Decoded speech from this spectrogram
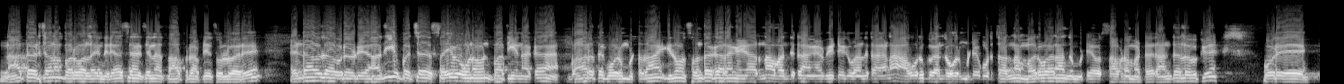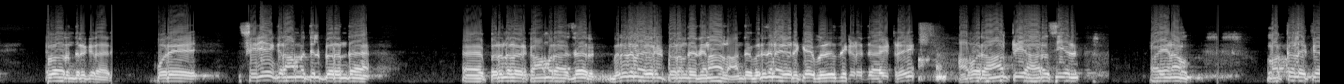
நாத்து அடிச்சாலும் பரவாயில்ல இந்த ரேஷன் அரிசி நான் சாப்பிட்றேன் அப்படின்னு சொல்லுவாரு. ரெண்டாவது அவருடைய அதிகபட்ச சைவ உணவுன்னு பாத்தீங்கன்னாக்கா வாரத்துக்கு ஒரு முட்டை தான். இன்னும் சொந்தக்காரங்க யாருன்னா வந்துட்டாங்க வீட்டுக்கு வந்துட்டாங்கன்னா அவருக்கு அந்த ஒரு முட்டையை கொடுத்தாருன்னா மறுவாரம் அந்த முட்டையை அவர் சாப்பிட மாட்டார். அந்த அளவுக்கு ஒரு இதுவா இருந்திருக்கிறார். ஒரு சிறிய கிராமத்தில் பிறந்த அஹ், பெருந்தலைவர் காமராஜர் விருதுநகரில் பிறந்ததினால் அந்த விருதுநகருக்கே விருது கிடைத்தாயிற்று. அவர் ஆற்றிய அரசியல் பயணம் மக்களுக்கு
